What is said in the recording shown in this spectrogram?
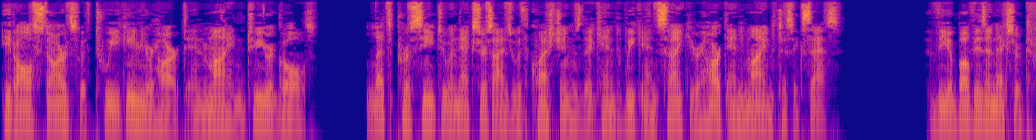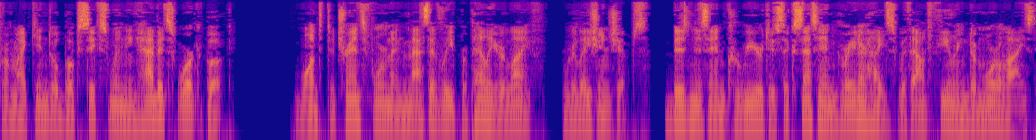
It all starts with tweaking your heart and mind to your goals. Let's proceed to an exercise with questions that can tweak and psych your heart and mind to success. The above is an excerpt from my Kindle book 6 Winning Habits Workbook. Want to transform and massively propel your life, relationships, business and career to success and greater heights without feeling demoralized,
